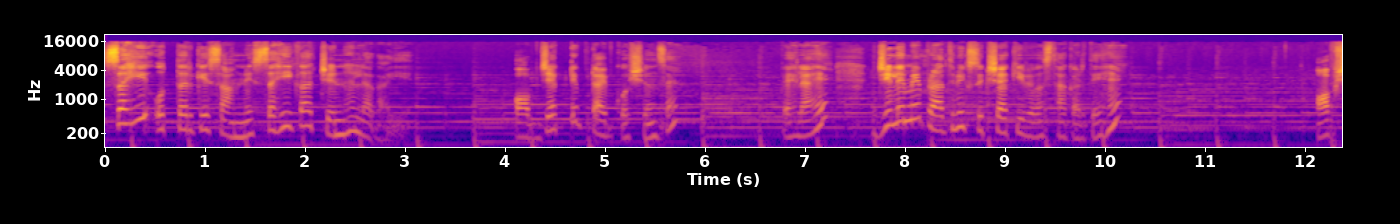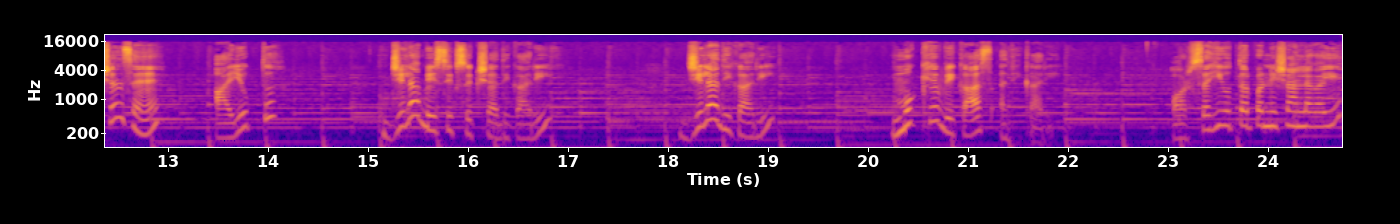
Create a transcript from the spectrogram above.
सही उत्तर के सामने सही का चिन्ह लगाइए। ऑब्जेक्टिव टाइप क्वेश्चन हैं। पहला है, ज़िले में प्राथमिक शिक्षा की व्यवस्था करते हैं। ऑप्शंस हैं, आयुक्त, जिला बेसिक शिक्षा अधिकारी, जिलाधिकारी, मुख्य विकास अधिकारी। और सही उत्तर पर निशान लगाइए,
